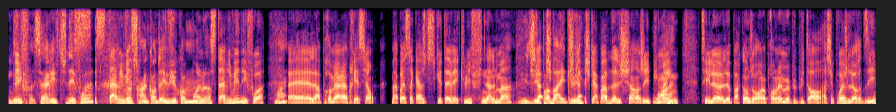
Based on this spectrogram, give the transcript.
Des Des- fois, ça arrive-tu des fois? C'est arrivé. Toi, tu rencontres un vieux comme moi, là. C'est arrivé des fois, Ouais. euh, la première impression. Mais après ça, quand je discute avec lui, finalement, Il dit je- pas bête, je, suis capable de le changer. Puis Ouais. même, tu sais, là, là, par contre, j'aurai un problème un peu plus tard. À chaque fois, je leur dis,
